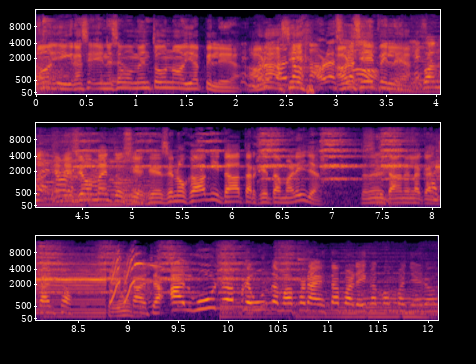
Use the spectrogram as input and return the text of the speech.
No, y gracias, en ese momento no había pelea. Ahora sí, Ahora ahora sí. sí, hay pelea. Y cuando, en ese momento, si es que se enojaba, quitaba tarjeta amarilla. Entonces estaban en la La cancha. La cancha. ¿Alguna pregunta más para esta pareja, compañeros?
